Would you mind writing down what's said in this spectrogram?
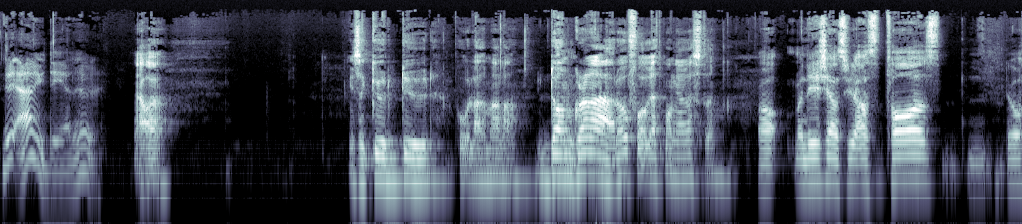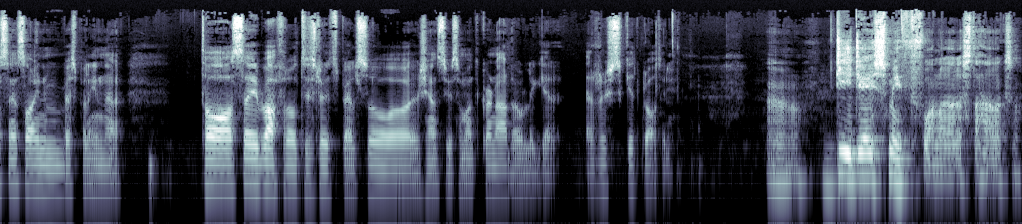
Det är ju det, eller hur? Ja, ja. He's a good dude, polare med alla. Don Granado får rätt många röster. Ja, men det känns ju, alltså ta, det var som jag sa innan vi började spela in här. Ta sig Buffalo till slutspel så känns det ju som att Granado ligger ruskigt bra till. Ja. DJ Smith får några röster här också.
